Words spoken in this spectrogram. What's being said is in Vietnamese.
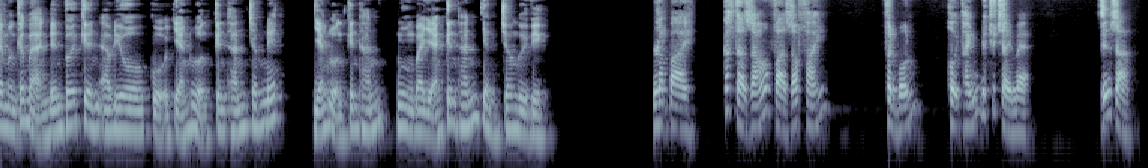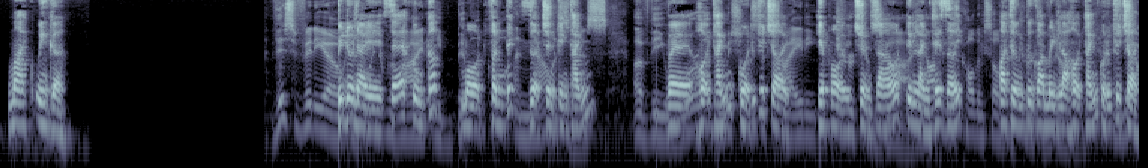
Chào mừng các bạn đến với kênh audio của Giảng Luận Kinh Thánh.net Giảng Luận Kinh Thánh, nguồn bài giảng Kinh Thánh dành cho người Việt. Loạt bài Các tà giáo và giáo phái. Phần 4 Hội Thánh Đức Chúa Trời Mẹ. Diễn giả Mike Winger. Video này sẽ cung cấp một phân tích dựa trên Kinh Thánh về Hội Thánh của Đức Chúa Trời, Hiệp hội Truyền giáo Tin lành Thế giới. Họ thường tự gọi mình là Hội Thánh của Đức Chúa Trời.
